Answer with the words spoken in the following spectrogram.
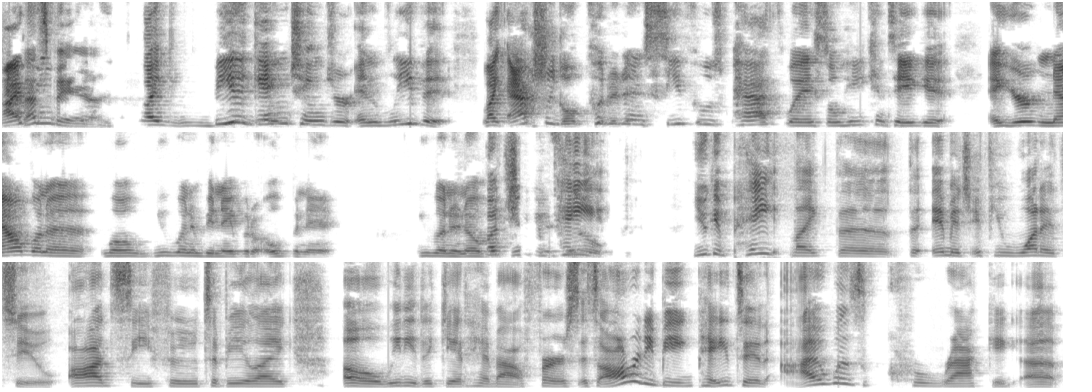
I That's fair. Like, be a game changer and leave it. Like, actually go put it in Sifu's pathway so he can take it. And you're now gonna. Well, you wouldn't have been able to open it. You wouldn't know, but, but you can paint you could paint like the the image if you wanted to on Sifu to be like oh we need to get him out first. It's already being painted. I was cracking up.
